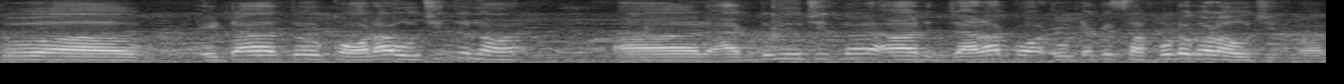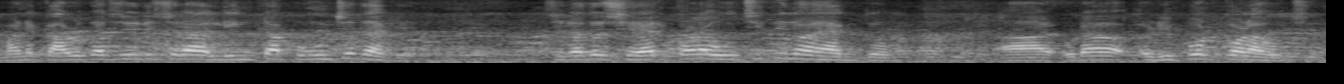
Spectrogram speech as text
তো এটা তো করা উচিত নয়। আর একদমই উচিত নয়। আর যারা ওটাকে সাপোর্টও করা উচিত নয়। মানে কারোর কাছে যদি সেটা লিঙ্কটা পৌঁছে থাকে, সেটা তো শেয়ার করা উচিতই নয় একদম। আর ওটা রিপোর্ট করা উচিত।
